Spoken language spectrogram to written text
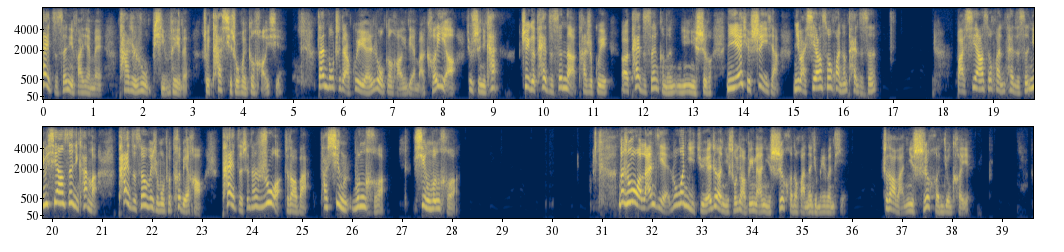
太子参你发现没？它是入脾胃的，所以它吸收会更好一些。单独吃点桂圆肉更好一点吧，可以啊。就是你看这个太子参呢，它是归呃太子参，可能你你适合，你也许试一下，你把西洋参换成太子参，把西洋参换成太子参，因为西洋参你看嘛，太子参为什么我说特别好？太子参它弱，知道吧？它性温和，性温和。那如果我兰姐，如果你觉着你手脚冰凉，你适合的话，那就没问题，知道吧？你适合你就可以。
